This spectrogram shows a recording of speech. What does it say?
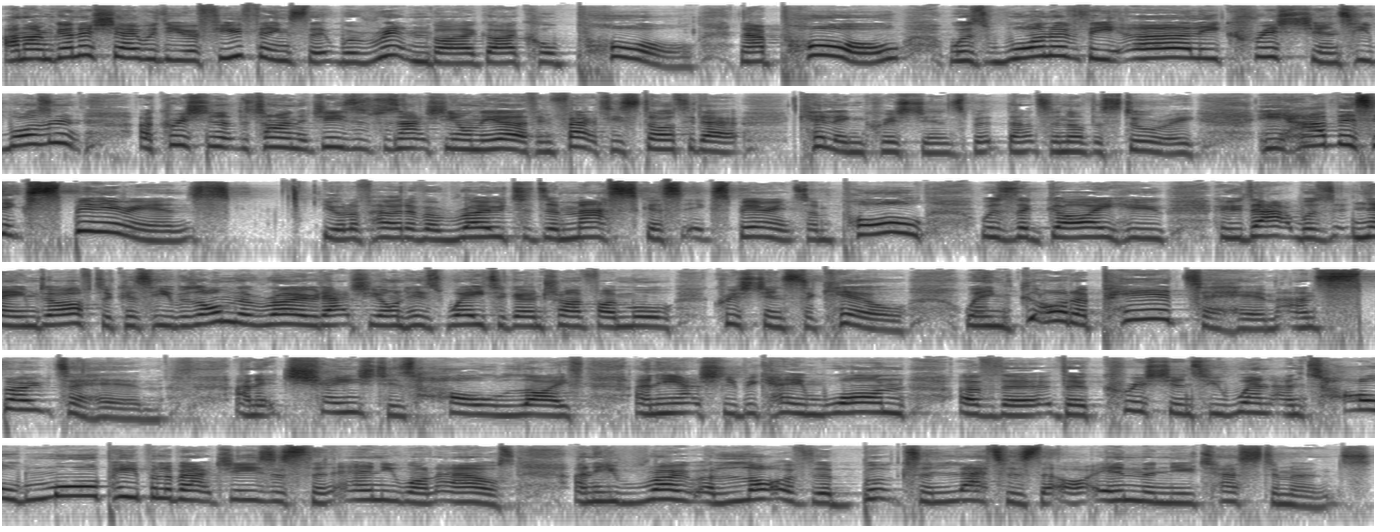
And I'm going to share with you a few things that were written by a guy called Paul. Now, Paul was one of the early Christians. He wasn't a Christian at the time that Jesus was actually on the earth. In fact, he started out killing Christians, but that's another story. He had this experience You'll have heard of a road to Damascus experience. And Paul was the guy who, who that was named after because he was on the road, actually on his way to go and try and find more Christians to kill, when God appeared to him and spoke to him. And it changed his whole life. And he actually became one of the, the Christians who went and told more people about Jesus than anyone else. And he wrote a lot of the books and letters that are in the New Testament.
